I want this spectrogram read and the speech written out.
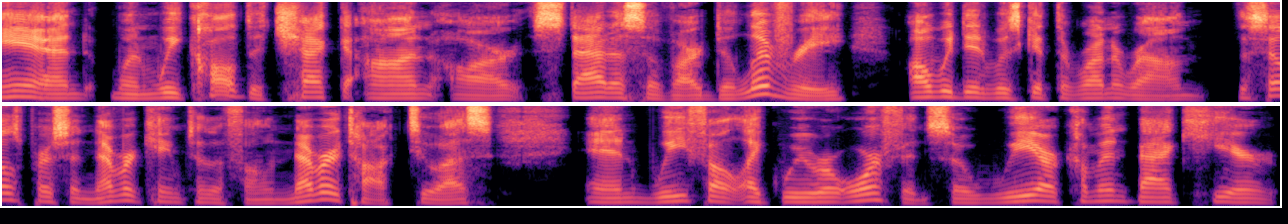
And when we called to check on our status of our delivery, all we did was get the runaround. The salesperson never came to the phone, never talked to us, and we felt like we were orphans. So we are coming back here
